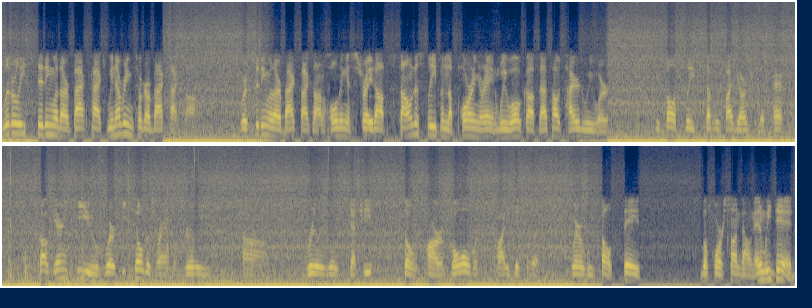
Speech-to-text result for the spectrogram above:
literally sitting with our backpacks. We never even took our backpacks off. We're sitting with our backpacks on, holding it straight up, sound asleep in the pouring rain. We woke up. That's how tired we were. We fell asleep 75 yards from the tent. But I'll guarantee you, where he killed his ram was really, uh, really, really sketchy. So our goal was to try to get to the where we felt safe before sundown, and we did.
